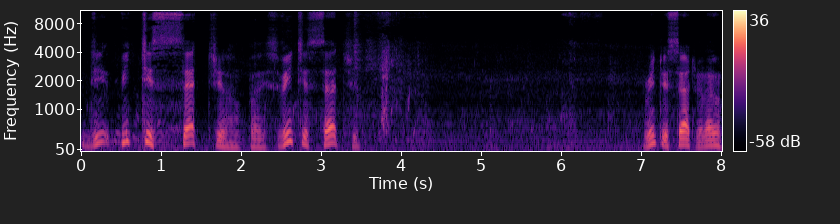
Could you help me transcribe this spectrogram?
De 27, rapaz. 27. 27, galera.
